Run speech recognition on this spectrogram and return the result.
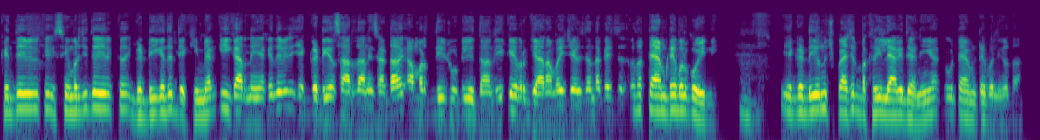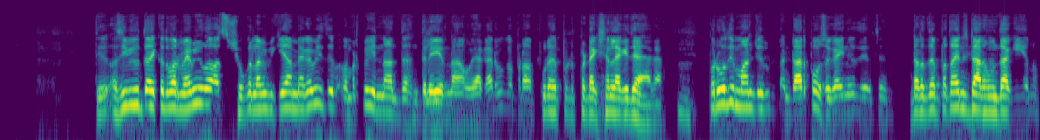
ਕਹਿੰਦੇ ਵੀ ਕਿ ਸਿਮਰਜੀਤ ਇੱਕ ਗੱਡੀ ਕਹਿੰਦੇ ਦੇਖੀ। ਮੈਂ ਕੀ ਕਰਨੀ ਆ? ਕਹਿੰਦੇ ਵੀ ਇੱਕ ਗੱਡੀ ਦਾ ਸਰਦਾ ਨਹੀਂ ਸਾਡਾ ਅਮਰਤ ਦੀ ਡਿਊਟੀ ਇਦਾਂ ਦੀ ਕਿ ਵਾਰ 11 ਵਜੇ ਚੱਲ ਜਾਂਦਾ ਕਿ ਉਹਦਾ ਟਾਈਮ ਟੇਬਲ ਕੋਈ ਨਹੀਂ। ਇਹ ਗੱਡੀ ਉਹਨੂੰ ਸਪੈਸ਼ਲ ਵੱਖਰੀ ਲੈ ਕੇ ਦੇਣੀ ਆ ਕੋਈ ਟਾਈਮ ਟੇਬਲ ਨਹੀਂ ਉਹਦਾ। ਤੇ ਅਸੀਂ ਵੀ ਉਹਦਾ ਇੱਕ ਦੋ ਵਾਰ ਮੈਂ ਵੀ ਉਹਦਾ ਸ਼ੁਕਰ ਨਾਲ ਵੀ ਕਿਹਾ ਮੈਂ ਕਿਹਾ ਵੀ ਅਮਰਤ ਵੀ ਇੰਨਾ ਦ- ਦਲੇਰ ਨਾ ਹੋਇਆ ਕਰ ਉਹ ਆਪਣਾ ਪੂਰਾ ਪ੍ਰੋਟੈਕਸ਼ਨ ਲੈ ਕੇ ਜਾਇਆ ਕਰ। ਪਰ ਉਹਦੇ ਮਨ 'ਚ ਡਰ ਭੁੱਸ ਗਿਆ ਹੀ ਨਹੀਂ ਡਰ ਦਾ ਪਤਾ ਹੀ ਨਹੀਂ ਡਰ ਹੁੰਦਾ ਕੀ ਉਹਨੂੰ।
